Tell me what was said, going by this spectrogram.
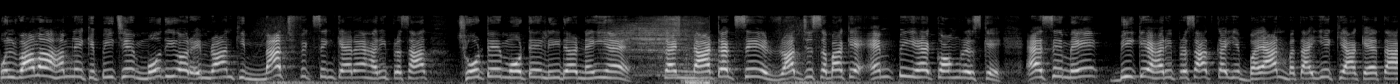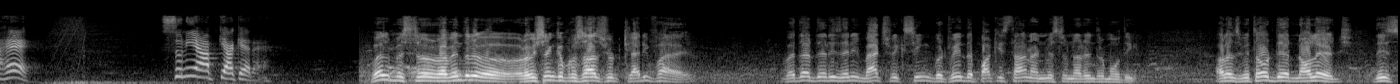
पुलवामा हमले के पीछे मोदी और इमरान की मैच फिक्सिंग कह रहे हैं। हरिप्रसाद छोटे मोटे लीडर नहीं है। कर्नाटक से राज्यसभा के एमपी है कांग्रेस के। ऐसे में बीके हरिप्रसाद का ये बयान बताइए क्या कहता है? सुनिए आप क्या कह रहे हैं। Well mister Ravindra Ravishankar Prasad should clarify whether there is any match fixing between the Pakistan and mister Narendra Modi or is without their knowledge this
